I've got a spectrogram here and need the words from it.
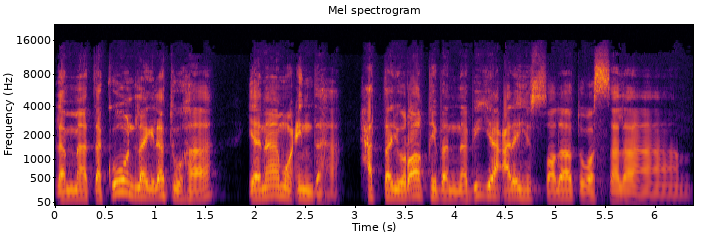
لما تكون ليلتها ينام عندها حتى يراقب النبي عليه الصلاة والسلام.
